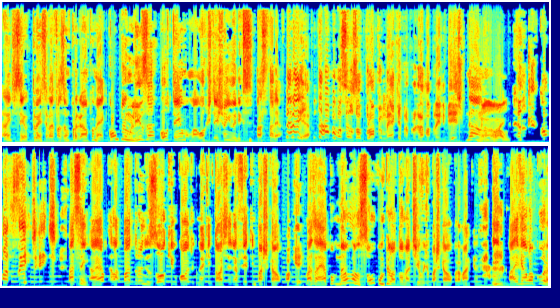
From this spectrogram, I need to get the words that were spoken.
Antes, sim, tudo bem, você vai fazer um programa pro Mac. Compre um Lisa ou tenha uma workstation Unix para essa tarefa. Pera aí, não dá pra você usar o próprio Mac pra programar pra ele mesmo? Não, não. Não. Como assim, gente? Assim, a Apple ela padronizou que o código Macintosh seria feito em Pascal. Ok. Mas a Apple não lançou um compilador nativo de Pascal para máquina. E aí vem a loucura.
